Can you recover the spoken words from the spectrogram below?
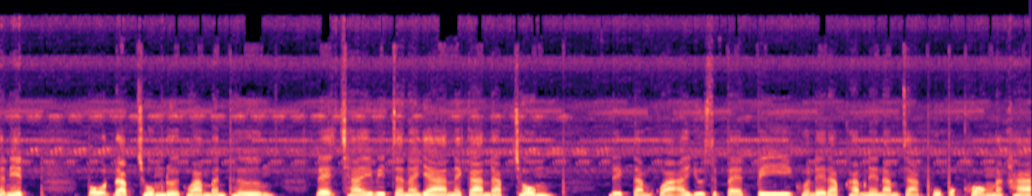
ชนิด โปรดรับชมด้วยความบันเทิง และใช้วิจารณญาณในการรับชม เด็กต่ำกว่าอายุ 18 ปี ควรได้รับคำแนะนำจากผู้ปกครองนะคะ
